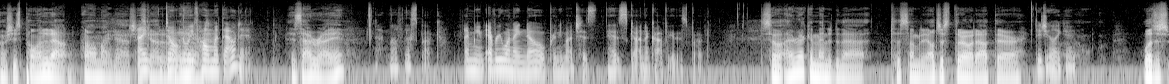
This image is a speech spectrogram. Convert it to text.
Oh, she's pulling it out. Oh my gosh, she's I got it. don't leave hand. home without it. Is that right? I love this book. I mean, everyone I know pretty much has has gotten a copy of this book. So I recommended that to somebody. I'll just throw it out there. Did you like it? Well, just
